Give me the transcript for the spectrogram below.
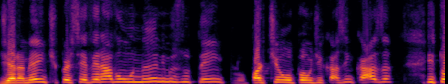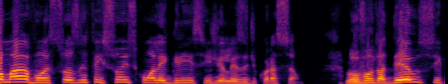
Diariamente perseveravam unânimes no templo, partiam o pão de casa em casa e tomavam as suas refeições com alegria e singeleza de coração, louvando a Deus e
